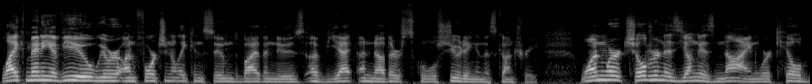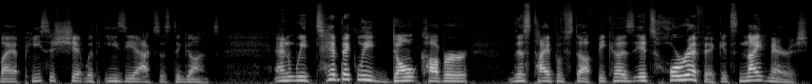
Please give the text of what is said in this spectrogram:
like many of you, we were unfortunately consumed by the news of yet another school shooting in this country. One where children as young as nine were killed by a piece of shit with easy access to guns. And we typically don't cover this type of stuff because it's horrific, it's nightmarish,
